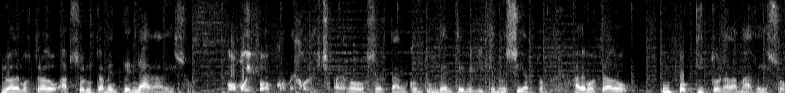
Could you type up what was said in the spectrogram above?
no ha demostrado absolutamente nada de eso. O muy poco, mejor dicho, para no ser tan contundente y que no es cierto. Ha demostrado un poquito nada más de eso.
